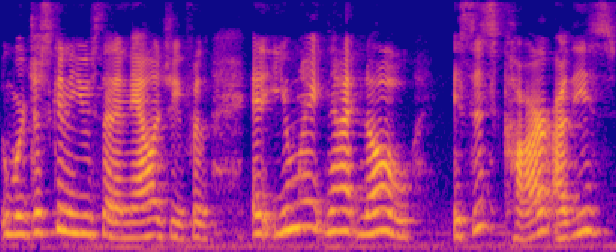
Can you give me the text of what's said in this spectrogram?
we're just going to use that analogy for and you might not know is this car are these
